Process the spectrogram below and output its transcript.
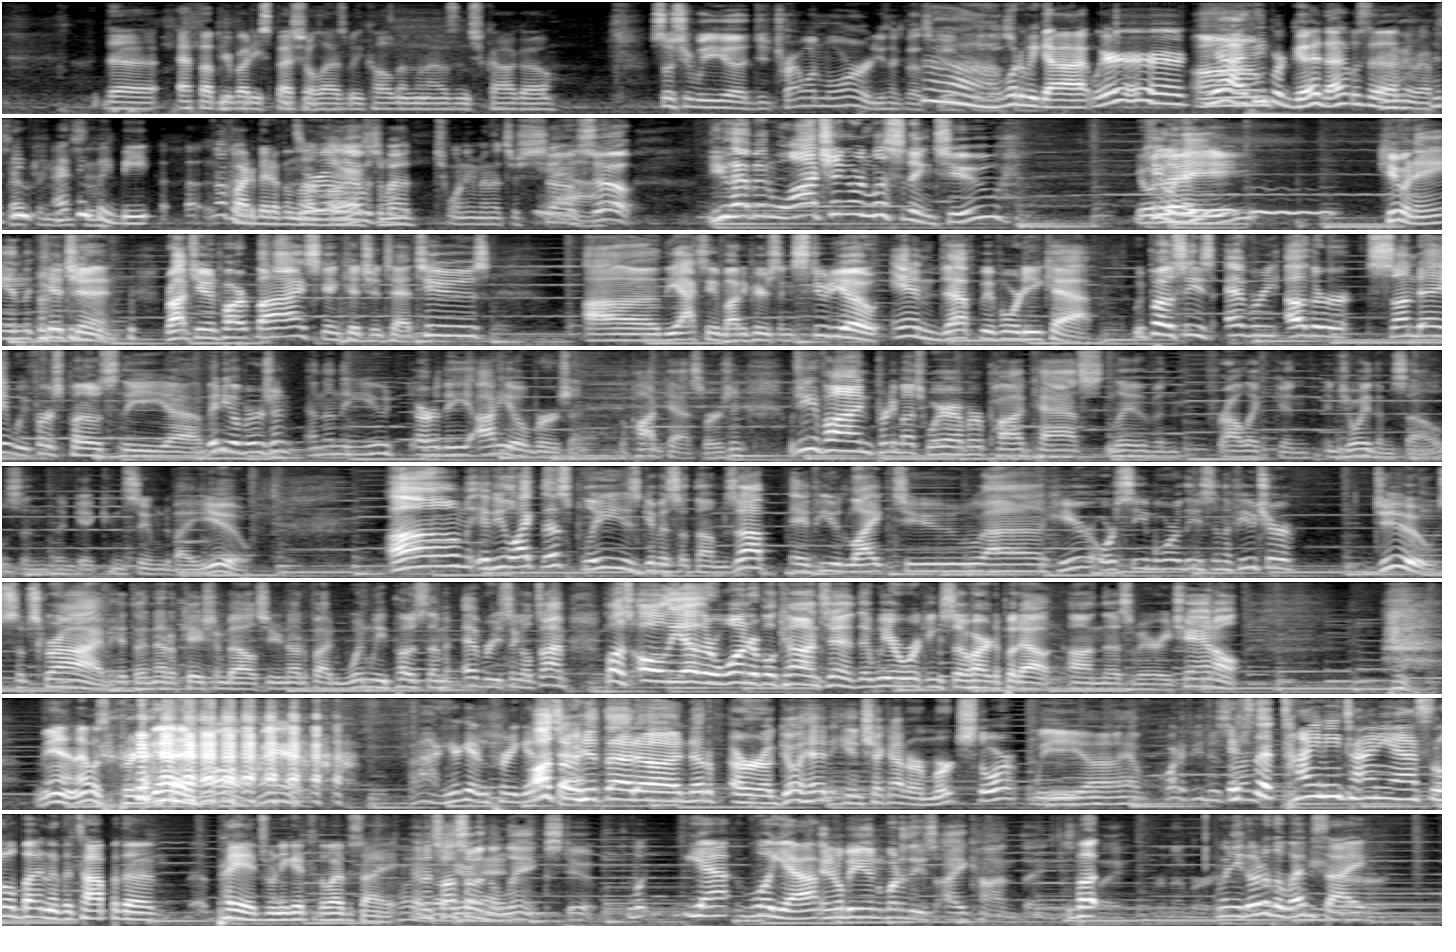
the F up your buddy special, as we called them when I was in Chicago. so should we? Uh, did you try one more, or do you think that's good? Ah, for this what do we got? We're yeah, I Um, think we're good. That was a I think I think pretty I think we beat uh, Okay. quite a bit of them. So up really, that was one. about twenty minutes or so. Yeah. So you have been watching or listening to Q and Yodeling. A. Q and A in the kitchen, brought to you in part by Skin Kitchen Tattoos, uh, the Axiom Body Piercing Studio, and Death Before Decaf. We post these every other Sunday. We first post the uh, video version and then the U- or the audio version, the podcast version, which you can find pretty much wherever podcasts live and frolic and enjoy themselves and then get consumed by you. Um, if you like this, please give us a thumbs up. If you'd like to uh, hear or see more of these in the future, do subscribe, hit the notification bell so you're notified when we post them every single time, plus all the other wonderful content that we are working so hard to put out on this very channel. Man, that was pretty good. Oh man, Wow, you're getting pretty good. Also, that. hit that uh, notif- or uh, go ahead and check out our merch store. We uh, have quite a few designs. It's the tiny, tiny ass little button at the top of the page when you get to the website. and it's also in the links too. Well, yeah, well, yeah. And it'll be in one of these icon things. But if I remember. when you go to the website,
